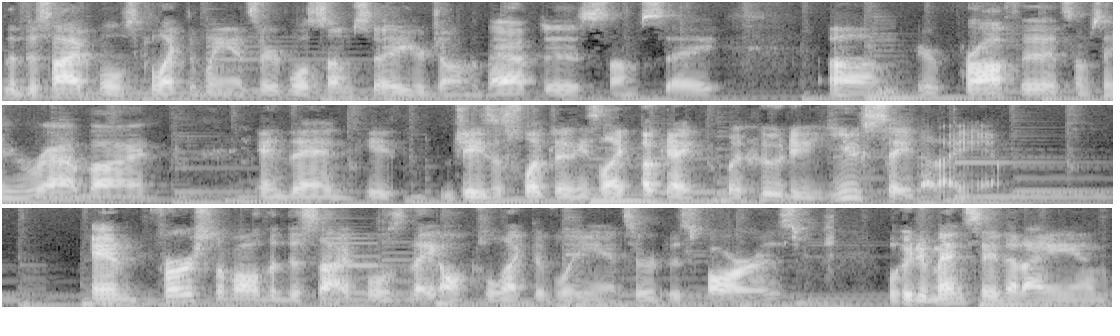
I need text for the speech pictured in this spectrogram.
the disciples collectively answered, "Well, some say you're John the Baptist, some say um, you're a prophet, some say you're a rabbi." And then he, Jesus flipped it and he's like, "Okay, but who do you say that I am?" And first of all, the disciples they all collectively answered as far as, "Well, who do men say that I am?"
